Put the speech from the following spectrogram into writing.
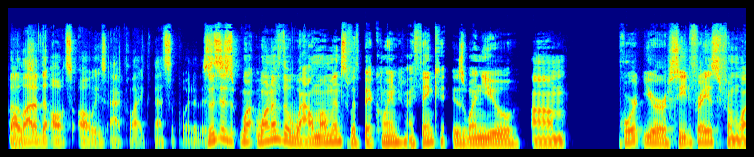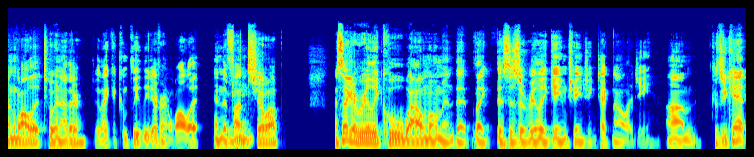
but a lot of the alts always act like that's the point of this. So this is one one of the wow moments with Bitcoin. I think is when you um port your seed phrase from one wallet to another to like a completely different wallet, and the funds show up. That's like a really cool wow moment. That like this is a really game changing technology. Um, because you can't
